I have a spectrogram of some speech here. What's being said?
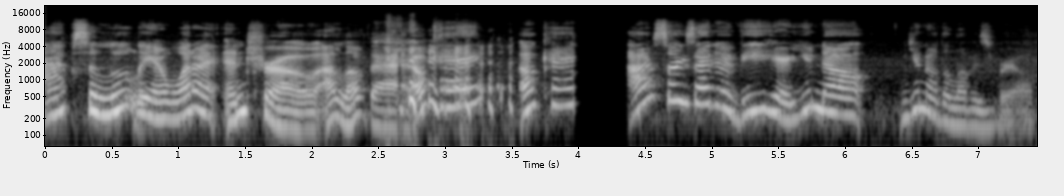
Absolutely. And what an intro. I love that. Okay. okay. I'm so excited to be here. You know, you know the love is real.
